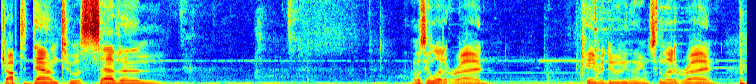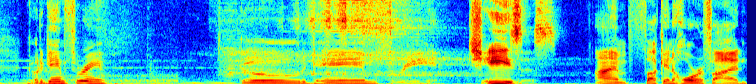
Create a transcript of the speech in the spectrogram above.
Dropped it down to a seven. I'm just gonna let it ride. Can't even do anything. I'm just gonna let it ride. Go to game three. Go to game three. Jesus. I am fucking horrified.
